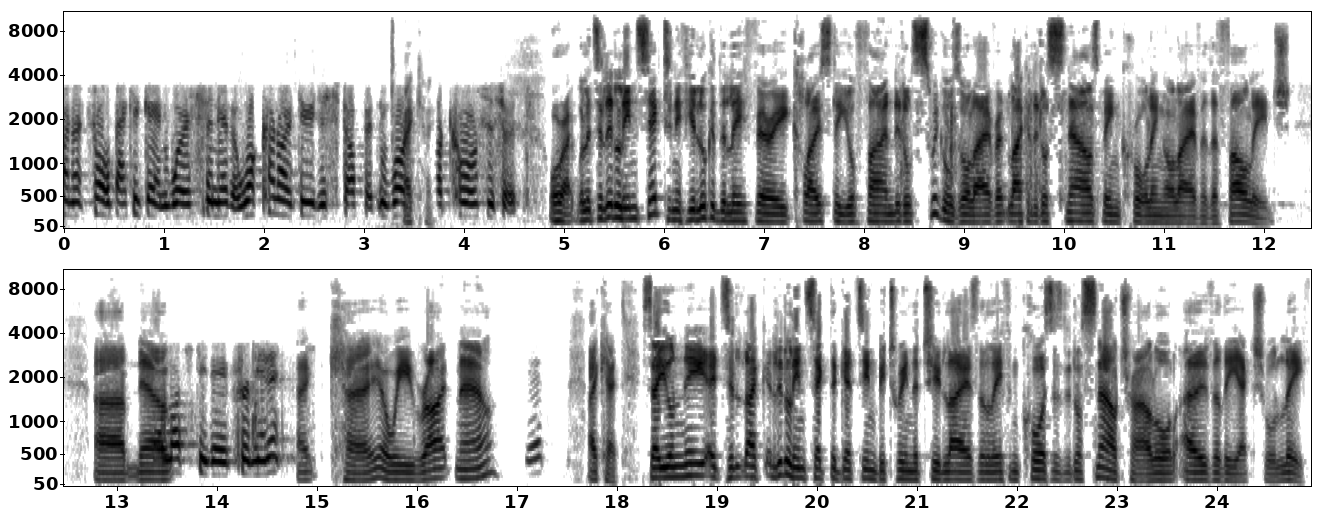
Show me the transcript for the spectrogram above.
And it's all back again, worse than ever. What can I do to stop it, and what, Okay. what causes it? All right. Well, it's a little insect, and if you look at the leaf very closely, you'll find little swiggles all over it, like a little snail's been crawling all over the foliage. Uh, I lost you there for a minute. okay, are we right now? Yep. Okay, so you'll need it's like a little insect that gets in between the two layers of the leaf and causes a little snail trail all over the actual leaf.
